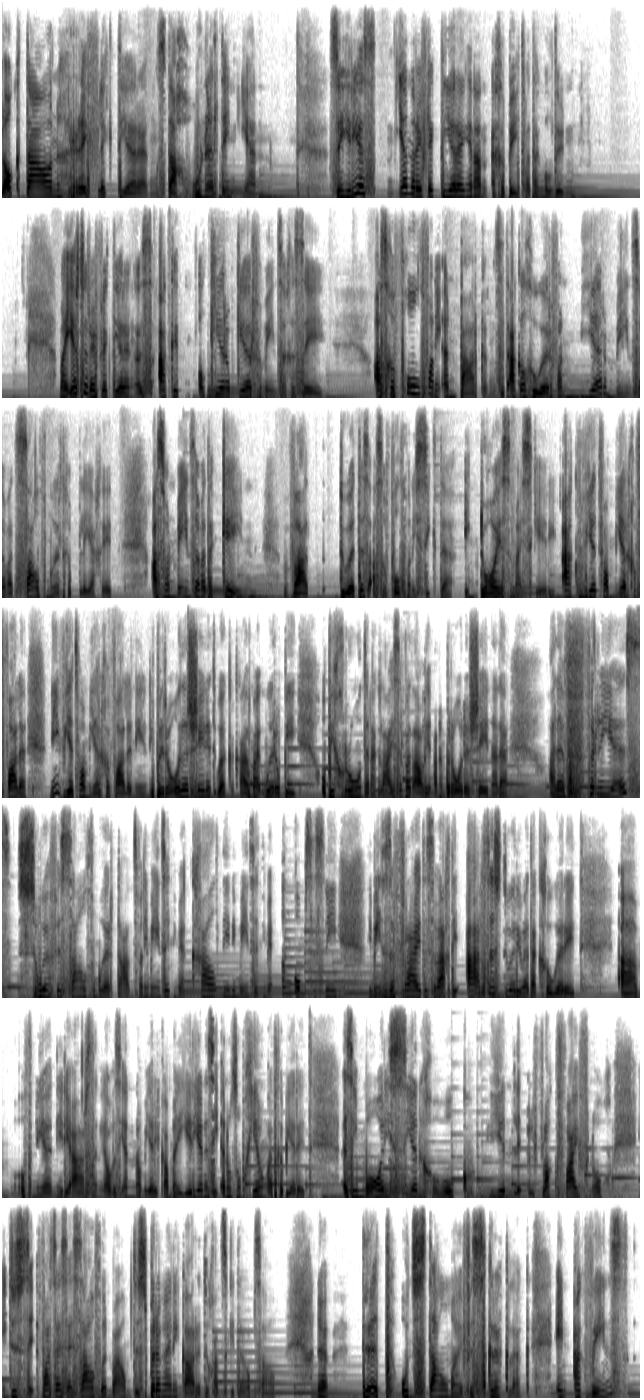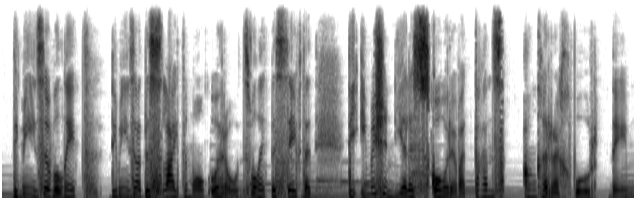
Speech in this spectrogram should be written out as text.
Lockdown reflekterings dag 101. So hierdie is een reflektering en dan 'n gebed wat ek wil doen. My eerste reflektering is ek het al keer op keer vir mense gesê as gevolg van die inperkings het ek al gehoor van meer mense wat selfmoord gepleeg het as van mense wat ek ken wat dood is as gevolg van die siekte en daai is my skerry. Ek weet van meer gevalle, nie weet van meer gevalle nie. Die beraders sê dit ook. Ek hou my oor op die op die grond en ek luister wat al die ander beraders sê en hulle hulle vrees so vir selfmoord tans want die mense het nie meer geld nie, die mense het nie meer inkomste nie. Die mense se vryheid is weg. Die ergste storie wat ek gehoor het um of nee, nie die ergste nie. Daar was een in Amerika, maar hierdie een is die in ons omgewing wat gebeur het. Is die ma die seun gehok hier in vlak 5 nog. En toe vat sy sy selfoon by hom. Toe spring hy in die kar en toe gaan skiet hy homself. Nou dit ontstel my verskriklik. En ek wens die mense wil net die mense wat besluit te maak oor ons wil net besef dat die emosionele skade wat tans aangerig word, neem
